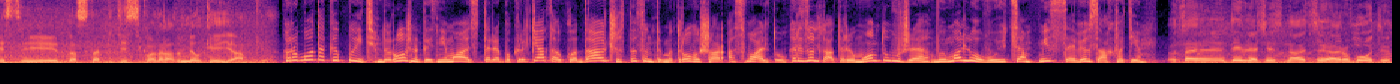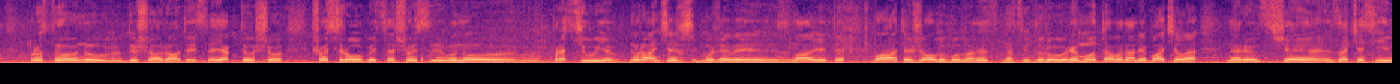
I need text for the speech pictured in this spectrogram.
есть и до 150 квадратов мелкие ямки. Робота кипить. Дорожники знімають старе покриття та укладають 6-сантиметровий шар асфальту. Результати ремонту вже вимальовуються. Місцеві в захваті. Оце дивлячись на цю роботу, просто ну душа радується. Як то, що щось робиться, щось воно працює. Ну раніше ж, може, ви знаєте, багато жалоб було на, цю дорогу. Ремонту вона не бачила ще за часів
